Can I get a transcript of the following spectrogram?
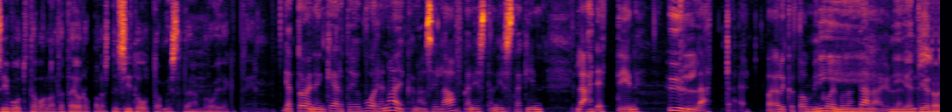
sivuutti tavallaan tätä eurooppalaisten sitouttamista tähän mm. projektiin. Ja toinen kerta jo vuoden aikana, sillä Afganistanistakin lähdettiin yllättäen. Vai oliko Tommi niin, Koivula tämä yllätys? Niin, en tiedä,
